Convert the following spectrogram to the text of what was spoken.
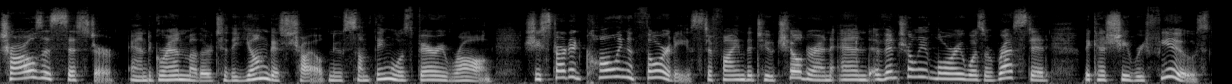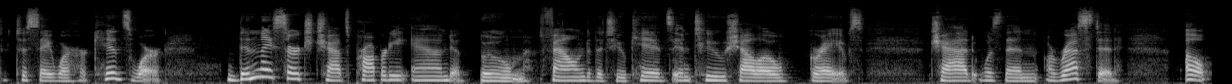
Charles's sister and grandmother to the youngest child knew something was very wrong. She started calling authorities to find the two children, and eventually Lori was arrested because she refused to say where her kids were. Then they searched Chad's property and boom, found the two kids in two shallow graves. Chad was then arrested. Oh,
